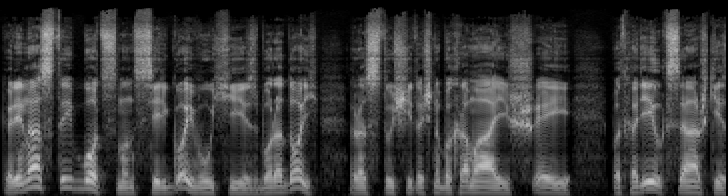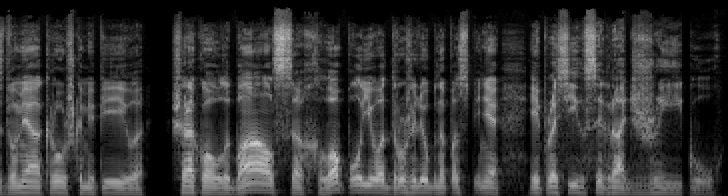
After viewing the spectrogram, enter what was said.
Коренастый боцман с серьгой в ухе и с бородой, растущий точно бахрома из шеи, подходил к Сашке с двумя кружками пива, широко улыбался, хлопал его дружелюбно по спине и просил сыграть жигу.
